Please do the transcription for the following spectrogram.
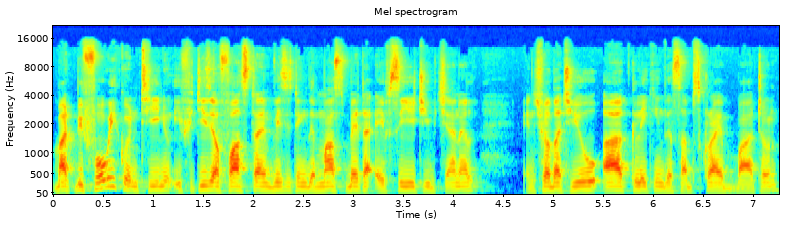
But before we continue, if it is your first time visiting the Masked Bettor FC YouTube channel, ensure that you are clicking the subscribe button,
